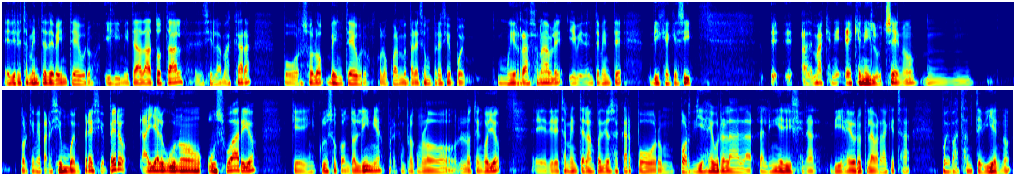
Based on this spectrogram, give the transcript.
es directamente de 20 euros, ilimitada total, es decir, la más cara, por solo 20 euros, con lo cual me parece un precio pues muy razonable y evidentemente dije que sí. Eh, además, que es que ni luché, ¿no? Porque me parecía un buen precio, pero hay algunos usuarios que incluso con dos líneas, por ejemplo como lo, tengo yo, eh, directamente la han podido sacar por, por 10 euros la, la, línea adicional. 10 euros que la verdad que está pues bastante bien, ¿no?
